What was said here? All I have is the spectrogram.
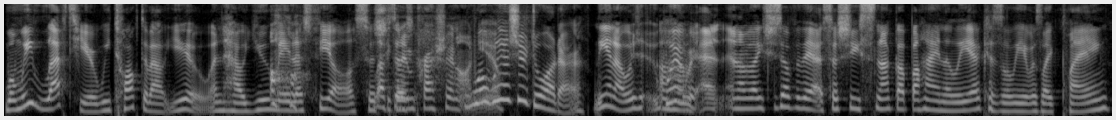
when we left here, we talked about you and how you made us feel. So she Left she an impression on well, you. Uh-huh. where's your daughter? You know, where? And, and I'm like, she's over there. So she snuck up behind Aaliyah because Aaliyah was like playing.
